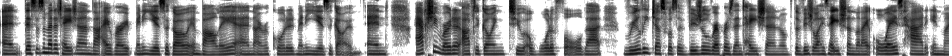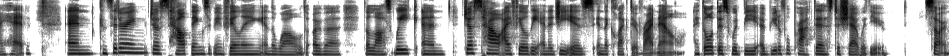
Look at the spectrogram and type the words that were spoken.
And this is a meditation that I wrote many years ago in Bali and I recorded many years ago. And I actually wrote it after going to a waterfall that really just was a visual representation of the visualization that I always had in my head. And considering just how things have been feeling in the world over the last week and just how I feel the energy is in the collective right now, I thought this would be a beautiful practice to share with you. So,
